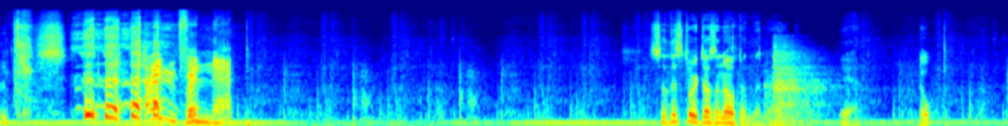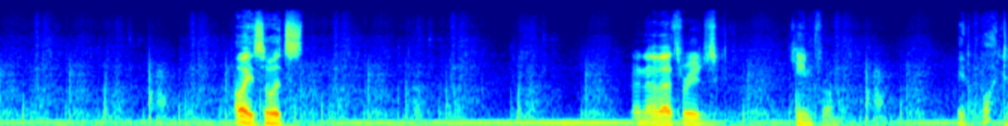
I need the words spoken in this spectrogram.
Time for nap. So this door doesn't open then, right? Yeah. Nope. Oh wait, so it's No, no, that's where it just came from. wait what?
